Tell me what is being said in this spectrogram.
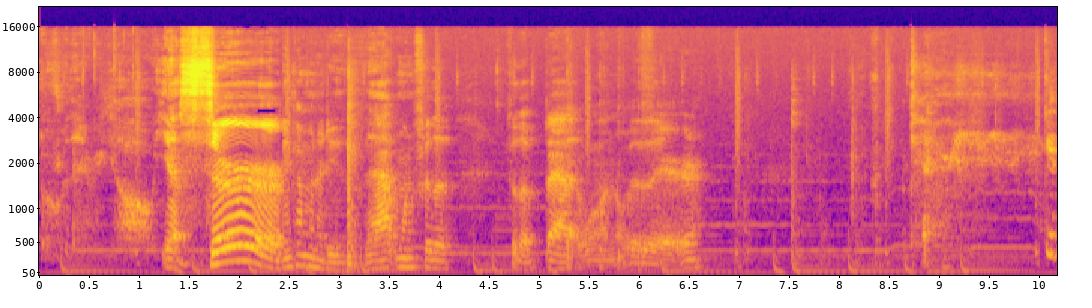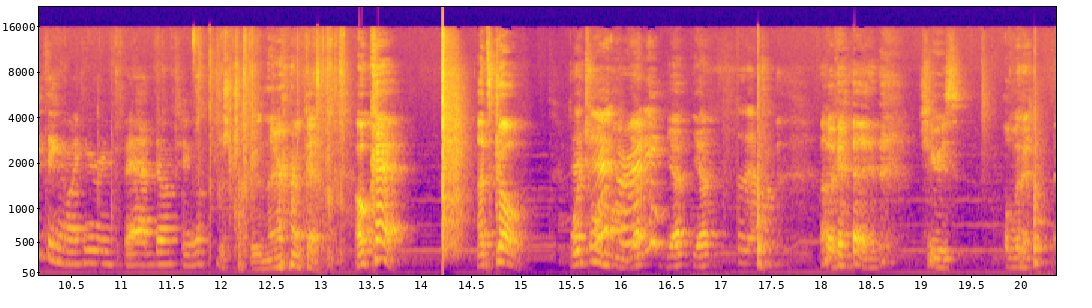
Oh, there we go. Yes, sir. I think I'm gonna do that one for the for the bad one over there. Okay. You think my hearing's bad, don't you? Just chuck it in there. Okay. Okay. Let's go. That's it? Mom? Already? Yep, yep. Yep. Okay. Cheers. Open it.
